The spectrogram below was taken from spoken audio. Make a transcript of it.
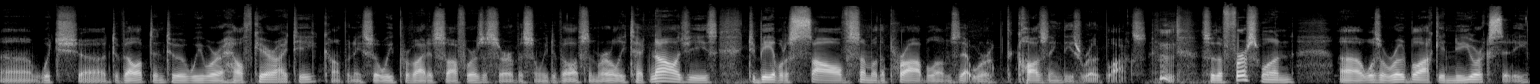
uh, which uh, developed into we were a healthcare IT company, so we provided software as a service, and we developed some early technologies to be able to solve some of the problems that were causing these roadblocks. So the first one uh, was a roadblock in New York City,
